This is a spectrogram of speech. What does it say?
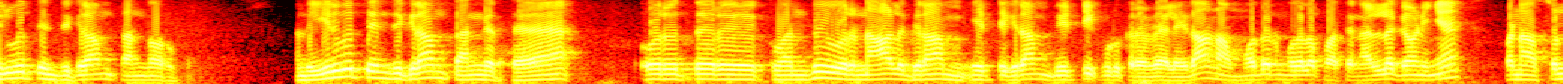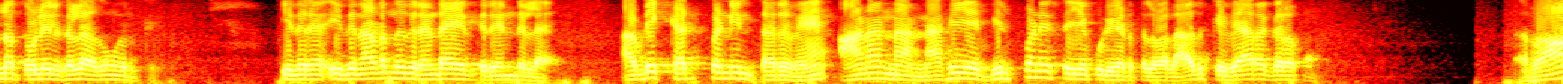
இருபத்தஞ்சு கிராம் தங்கம் இருக்கும். அந்த இருபத்தஞ்சு கிராம் தங்கத்தை ஒருத்தருக்கு வந்து ஒரு நாலு கிராம் எட்டு கிராம் வெட்டி கொடுக்குற வேலை தான் நான் முதன் முதல்ல பார்த்தேன். நல்ல கவனிங்க. இப்போ நான் சொன்ன தொழில்கள் அதுவும் இருக்கு. இது இது நடந்தது ரெண்டாயிரத்தி ரெண்டுல. அப்படியே கட் பண்ணி தருவேன். ஆனால் நான் நகையை விற்பனை செய்யக்கூடிய இடத்துல வரல. அதுக்கு வேற கிரகம். ரா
